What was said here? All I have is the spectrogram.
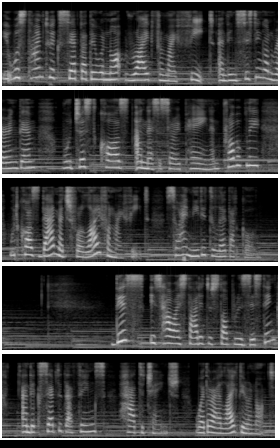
it was time to accept that they were not right for my feet, and insisting on wearing them would just cause unnecessary pain and probably would cause damage for life on my feet. So I needed to let that go. This is how I started to stop resisting and accepted that things had to change, whether I liked it or not.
